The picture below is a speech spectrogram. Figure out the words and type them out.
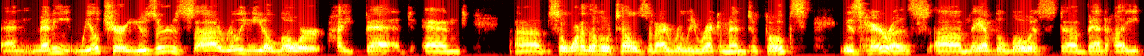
and many wheelchair users uh, really need a lower height bed. And uh, so one of the hotels that I really recommend to folks is Harrah's. Um, they have the lowest uh, bed height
